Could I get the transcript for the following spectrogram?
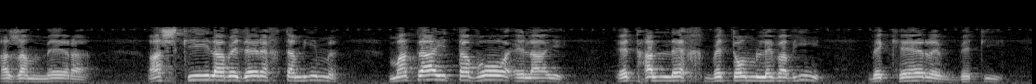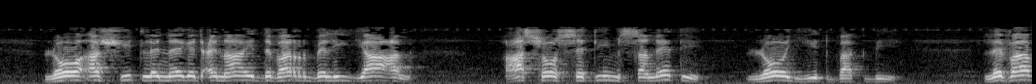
אזמרה. אשכילה בדרך תמים, מתי תבוא אלי? אתהלך בתום לבבי, בקרב ביתי. לא אשית לנגד עיני דבר בליעל, עשו שתים שנאתי, לא ידבק בי. לבב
